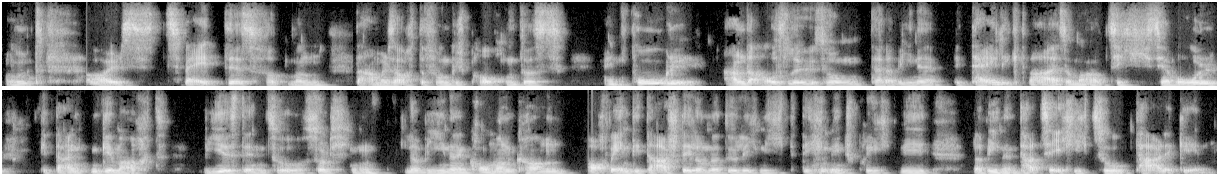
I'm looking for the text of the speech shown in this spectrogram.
Und als zweites hat man damals auch davon gesprochen, dass ein Vogel an der Auslösung der Lawine beteiligt war. Also man hat sich sehr wohl Gedanken gemacht, wie es denn zu solchen Lawinen kommen kann, auch wenn die Darstellung natürlich nicht dem entspricht, wie Lawinen tatsächlich zu Tale gehen.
